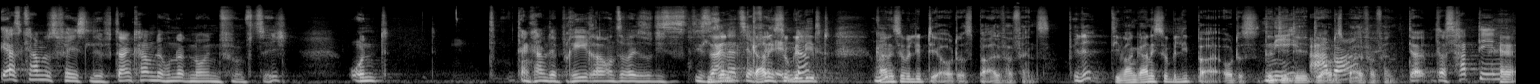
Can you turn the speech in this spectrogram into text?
erst kam das Facelift, dann kam der 159 und dann kam der Brera und so weiter. So dieses Die Design sind hat ja gar nicht so verändert. beliebt. Gar nicht so beliebt, die Autos bei Alpha-Fans. Bitte? Die waren gar nicht so beliebt bei Autos, die, Nee, die, die Autos aber bei Alpha-Fans. da, das hat den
